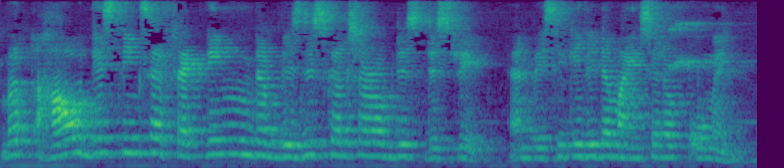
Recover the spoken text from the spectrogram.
But how these things are affecting the business culture of this district and basically the mindset of women?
